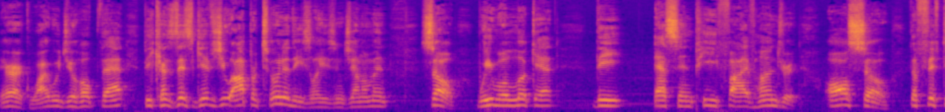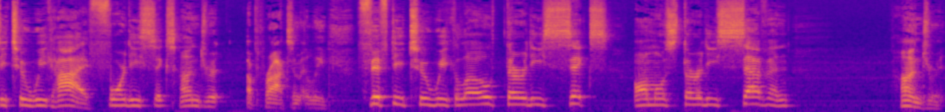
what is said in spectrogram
Eric, why would you hope that? Because this gives you opportunities, ladies and gentlemen. So we will look at the S&P 500. Also, the 52 week high, 4,600 approximately. 52 week low, 36, almost 3,700.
